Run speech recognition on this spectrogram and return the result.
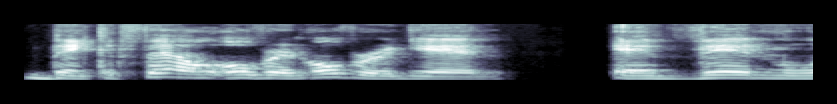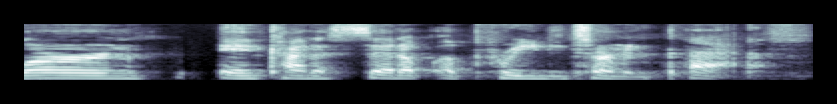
they could fail over and over again and then learn and kind of set up a predetermined path.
